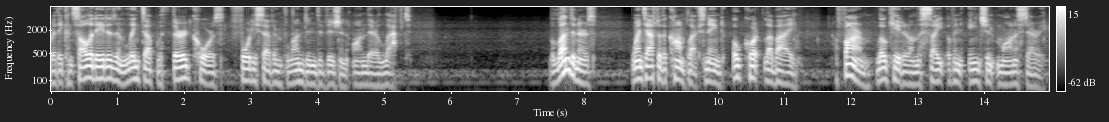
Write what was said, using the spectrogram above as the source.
where they consolidated and linked up with 3rd Corps' 47th London Division on their left. The Londoners went after the complex named Eaucourt l'Abbaye a farm located on the site of an ancient monastery.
